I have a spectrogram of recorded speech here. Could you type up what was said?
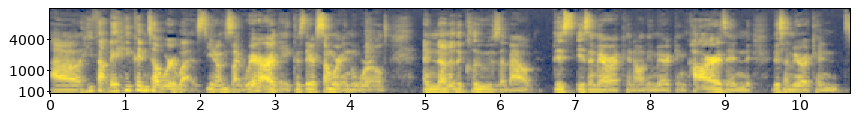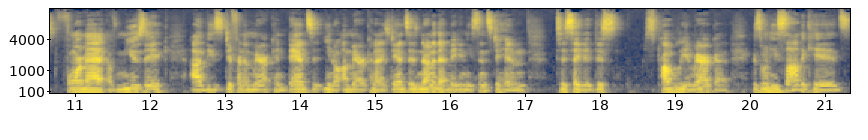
uh, he thought they, he couldn't tell where it was. You know, he's like, where are they? Because they're somewhere in the world. And none of the clues about this is American, all the American cars and this American format of music, uh, these different American dances, you know, Americanized dances, none of that made any sense to him to say that this is probably America. Because when he saw the kids,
